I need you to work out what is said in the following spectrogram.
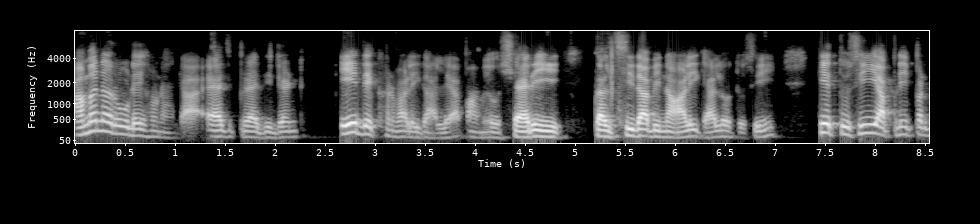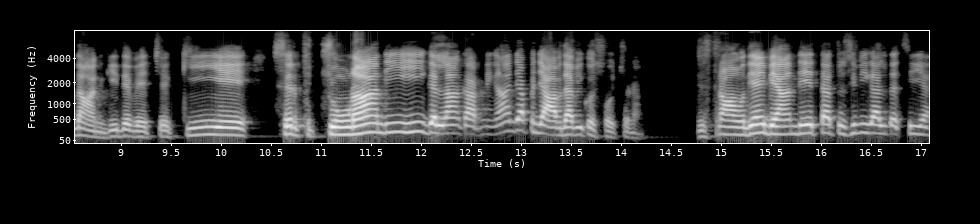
ਅਮਨ ਅਰੋੜੇ ਹੋਣਾ ਦਾ ਐਜ਼ ਪ੍ਰੈਜ਼ੀਡੈਂਟ ਇਹ ਦੇਖਣ ਵਾਲੀ ਗੱਲ ਆ, ਭਾਵੇਂ ਉਹ ਸ਼ਹਿਰੀ ਕਲਸੀ ਦਾ ਵੀ ਨਾਲ ਹੀ ਕਹਿ ਲਓ ਤੁਸੀਂ, ਕਿ ਤੁਸੀਂ ਆਪਣੀ ਪ੍ਰਧਾਨਗੀ ਦੇ ਵਿੱਚ ਕੀ ਇਹ ਸਿਰਫ ਚੋਣਾਂ ਦੀ ਹੀ ਗੱਲਾਂ ਕਰਨੀਆਂ ਜਾਂ ਪੰਜਾਬ ਦਾ ਵੀ ਕੁਝ ਸੋਚਣਾ? ਜਿਸ ਤਰ੍ਹਾਂ ਆਉਂਦਿਆਂ ਹੀ ਬਿਆਨ ਦੇ ਦਿੱਤਾ ਤੁਸੀਂ ਵੀ ਗੱਲ ਦੱਸੀ ਹੈ।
